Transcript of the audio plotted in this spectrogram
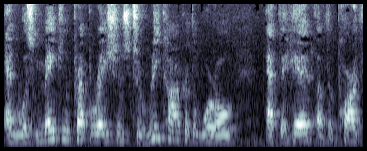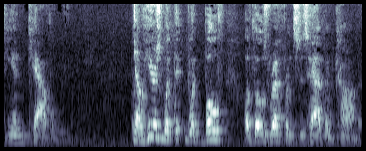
and was making preparations to reconquer the world at the head of the Parthian cavalry. Now, here's what, the, what both of those references have in common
